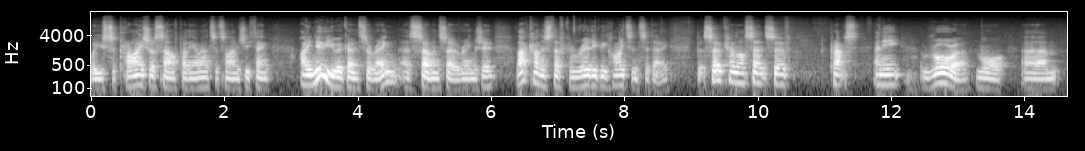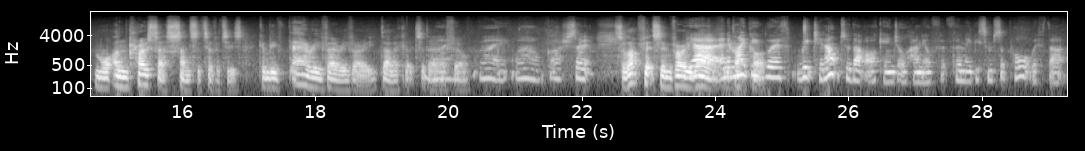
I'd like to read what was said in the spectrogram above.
or you surprise yourself by the amount of times you think, I knew you were going to ring as so and so rings you, that kind of stuff can really be heightened today. But so can our sense of perhaps any rawer, more um, more unprocessed sensitivities can be very, very, very delicate today. right, I feel. Right. Wow. Gosh. So So that fits in very well. yeah, and it might card. be worth reaching out to that Archangel Haniel for, for maybe some support with that.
